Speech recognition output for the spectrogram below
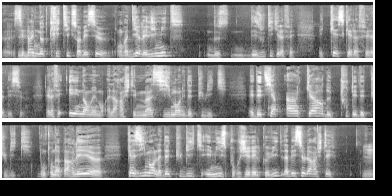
euh, c'est pas une note critique sur la BCE. On va dire les limites des outils qu'elle a fait. Mais qu'est-ce qu'elle a fait la BCE Elle a fait énormément. Elle a racheté massivement les dettes publiques elle détient un quart de toutes les dettes publiques, dont on a parlé euh, quasiment la dette publique émise pour gérer le Covid, la BCE l'a rachetée. Mmh.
